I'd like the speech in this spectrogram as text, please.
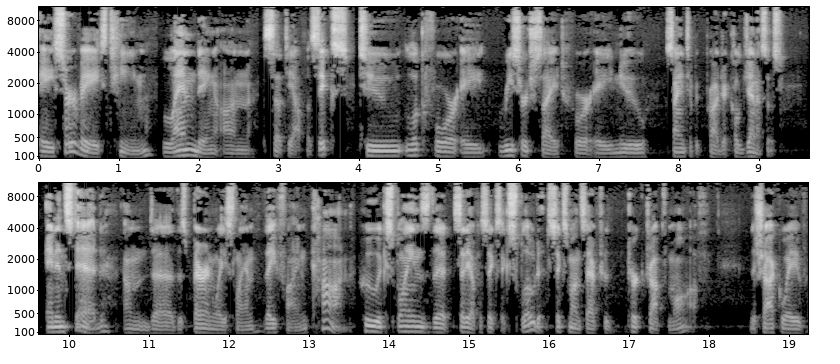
a survey team landing on Ceti Alpha 6 to look for a research site for a new scientific project called Genesis. And instead, on the, this barren wasteland, they find Khan, who explains that Ceti Alpha 6 exploded six months after Kirk dropped them off. The shockwave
